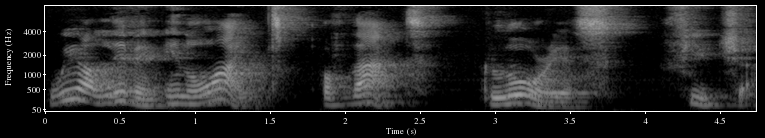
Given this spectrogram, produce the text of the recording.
we are living in light of that glorious future.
